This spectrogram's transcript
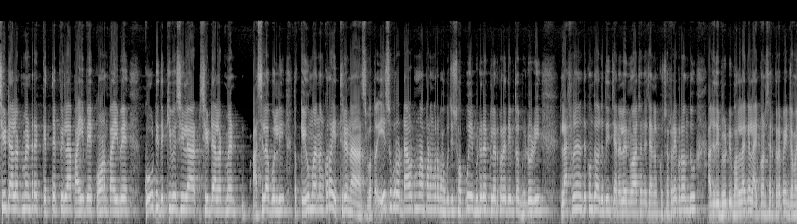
ସିଟ୍ ଆଲଟମେଣ୍ଟରେ କେତେ ପିଲା ପାଇବେ କ'ଣ ପାଇବେ କେଉଁଠି ଦେଖିବେ ସିଲା ସିଟ୍ ଆଲଟମେଣ୍ଟ ଆସିଲା ବୋଲି ତ କେଉଁମାନଙ୍କର ଏଥିରେ ନାଁ ଆସିବ ତ ଏସବୁର ଡାଉଟ୍ ମୁଁ ଆପଣଙ୍କର ଭାବୁଛି ସବୁ ଏ ଭିଡ଼ିଓରେ କ୍ଲିୟର କରିଦେବି ତ ଭିଡ଼ିଓଟି ଲାଷ୍ଟ ପର୍ଯ୍ୟନ୍ତ ଦେଖନ୍ତୁ ଆଉ ଯଦି ଚ୍ୟାନେଲରେ ନୂଆ ଅଛନ୍ତି ଚ୍ୟାନେଲକୁ ସବସ୍କ୍ରାଇବ୍ କରନ୍ତୁ ଆଉ ଯଦି ଭିଡ଼ିଓଟି ଭଲ ଲାଗେ ଲାଇକ୍ କମେଣ୍ଟ ସେୟାର କରିବା ପାଇଁ ଜମା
